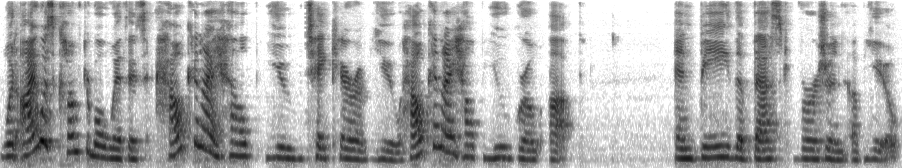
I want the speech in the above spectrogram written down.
What I was comfortable with is how can I help you take care of you? How can I help you grow up and be the best version of you?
